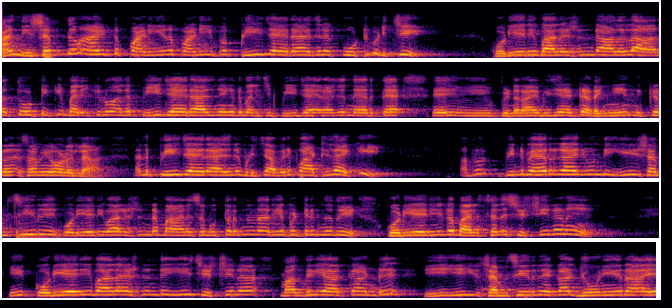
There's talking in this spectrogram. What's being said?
ആ നിശബ്ദമായിട്ട് പണിയുന്ന പണി ഇപ്പൊ പി ജയരാജനെ കൂട്ടുപിടിച്ച് കോടിയേരി ബാലകൃഷ്ണന്റെ ആളുകൾ ആനത്തോട്ടിക്ക് ഭരിക്കണോ? അല്ല പി. ജയരാജനെ അങ്ങോട്ട് ഭരിച്ചു പി. ജയരാജൻ നേരത്തെ പിണറായി വിജയനായിട്ട് ഇടങ്ങി നിൽക്കുന്ന സമയമാണല്ലോ. അന്ന് പി. ജയരാജനെ പിടിച്ച് അവർ പാട്ടിലാക്കി അപ്പൊ പിന്നെ വേറൊരു കാര്യമുണ്ട്. ഈ ഷംസീർ കൊടിയേരി ബാലകൃഷ്ണന്റെ മാനസപുത്രൻ എന്നാണ് അറിയപ്പെട്ടിരുന്നത്. കൊടിയേരിയുടെ മത്സര ശിഷ്യനാണ്. ഈ കൊടിയേരി ബാലകൃഷ്ണന്റെ ഈ ശിഷ്യനെ മന്ത്രിയാക്കാണ്ട് ഈ ഷംസീറിനേക്കാൾ ജൂനിയറായ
